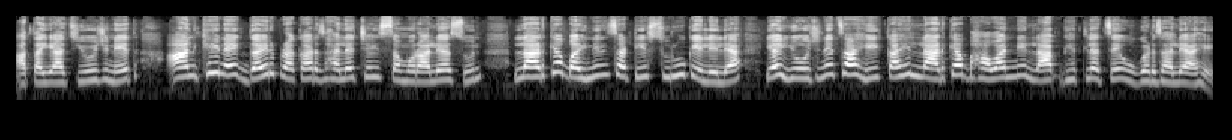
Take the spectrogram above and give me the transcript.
आता याच योजनेत आणखीन एक गैरप्रकार झाल्याचेही समोर आले असून लाडक्या बहिणींसाठी सुरू केलेल्या या योजनेचाही काही लाडक्या भावांनी लाभ घेतल्याचे उघड झाले आहे.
